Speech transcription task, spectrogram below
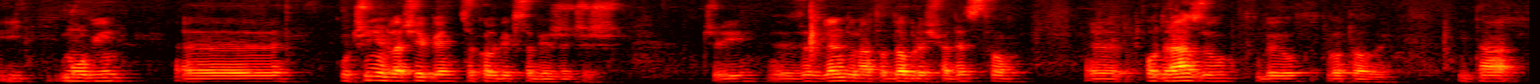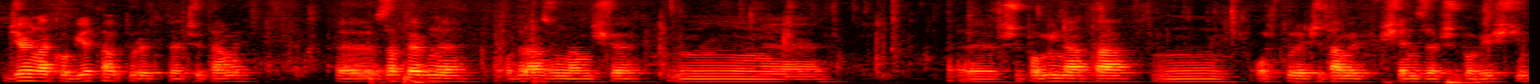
I mówi, uczynię dla Ciebie cokolwiek sobie życzysz. Czyli ze względu na to dobre świadectwo od razu był gotowy. I ta dzielna kobieta, o której tutaj czytamy, zapewne od razu nam się mm, przypomina ta, mm, o której czytamy w Księdze Przypowieści e,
